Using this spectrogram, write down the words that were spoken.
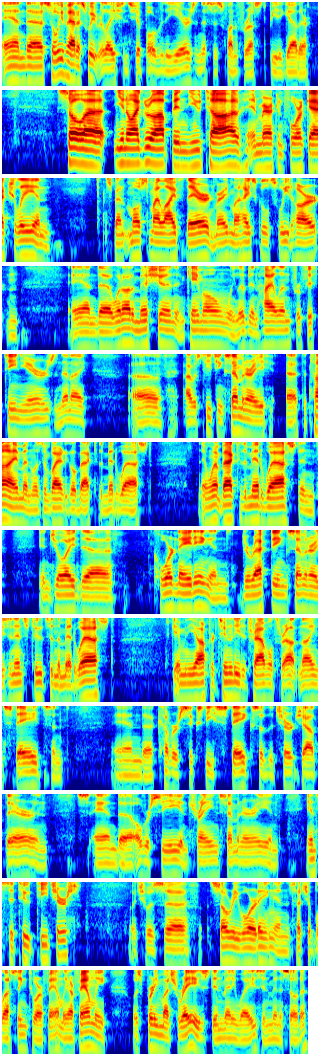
and uh, so we've had a sweet relationship over the years, and this is fun for us to be together. So uh, you know, I grew up in Utah, in American Fork, actually, and spent most of my life there, and married my high school sweetheart, and and uh, went on a mission, and came home. We lived in Highland for 15 years, and then I. Uh, I was teaching seminary at the time and was invited to go back to the Midwest and went back to the Midwest and enjoyed uh, coordinating and directing seminaries and institutes in the Midwest. It gave me the opportunity to travel throughout nine states and and uh, cover 60 stakes of the church out there and and uh, oversee and train seminary and institute teachers, which was uh, so rewarding and such a blessing to our family. Our family was pretty much raised in many ways in Minnesota.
